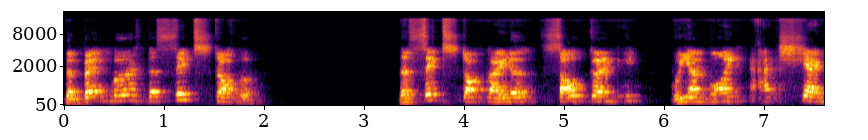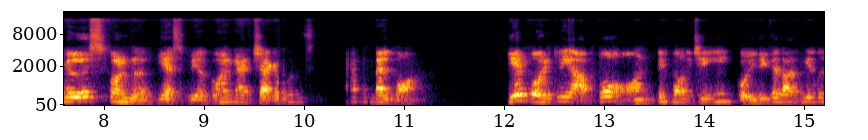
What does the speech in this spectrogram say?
the Bedbird, the Six Stalker, the Six Stock Rider, South Country. We are going at Shaggers Funder. Yes, we are going at Shaggers and Melbourne. ये पोइट्री आपको ऑन टिप होनी चाहिए कोई दिक्कत आती है तो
